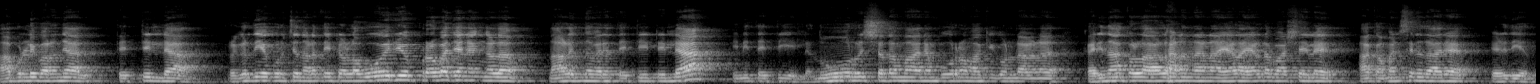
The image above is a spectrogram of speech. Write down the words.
ആ പുള്ളി പറഞ്ഞാൽ തെറ്റില്ല. പ്രകൃതിയെക്കുറിച്ച് നടത്തിയിട്ടുള്ള ഒരു പ്രവചനങ്ങളും നാളിന്ന് വരെ തെറ്റിയിട്ടില്ല. ഇനി തെറ്റിയില്ല. നൂറ് ശതമാനം പൂർണമാക്കിക്കൊണ്ടാണ് കരിനാക്കുള്ള ആളാണെന്നാണ് അയാൾ അയാളുടെ ഭാഷയിൽ ആ കമൻസിന് താരെ എഴുതിയത്.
